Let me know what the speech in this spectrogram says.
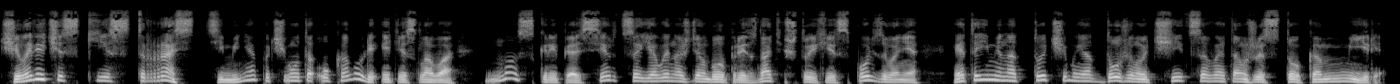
Человеческие страсти меня почему-то укололи эти слова, но, скрипя сердце, я вынужден был признать, что их использование — это именно то, чему я должен учиться в этом жестоком мире.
